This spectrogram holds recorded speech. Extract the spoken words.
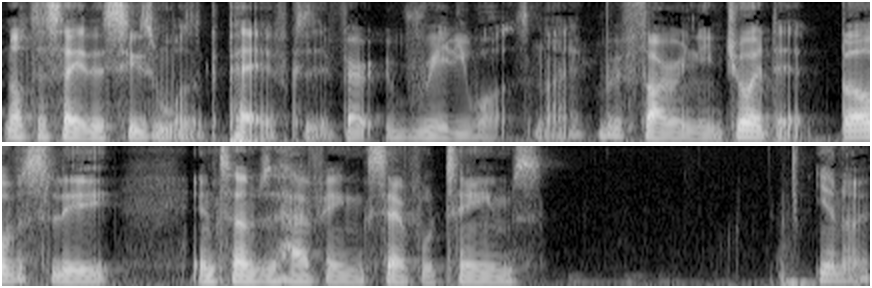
Not to say this season wasn't competitive because it very it really was, and I thoroughly enjoyed it. But obviously, in terms of having several teams, you know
